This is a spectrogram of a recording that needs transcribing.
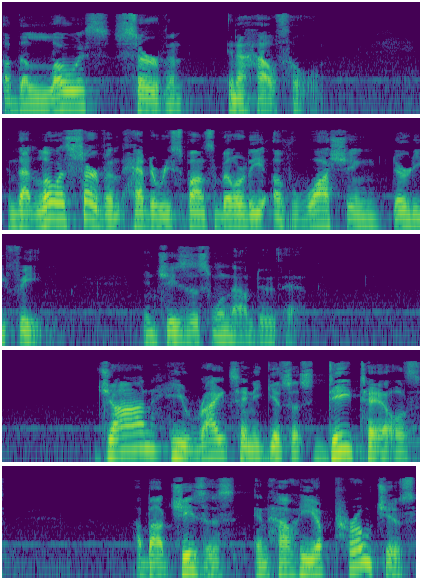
of the lowest servant in a household. And that lowest servant had the responsibility of washing dirty feet. And Jesus will now do that. John, he writes and he gives us details about Jesus and how he approaches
